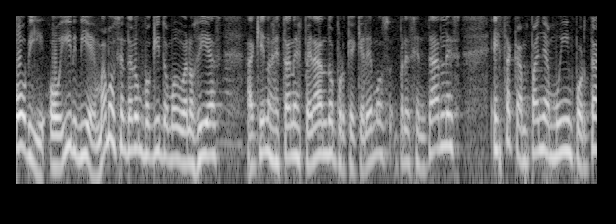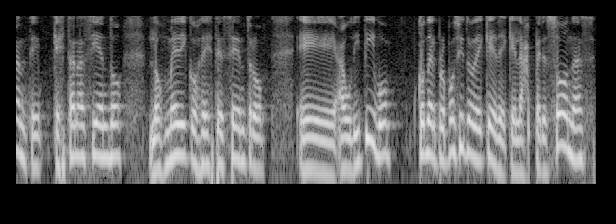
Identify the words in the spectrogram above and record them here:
OBI, Oír Bien. Vamos a entrar un poquito, muy buenos días. Aquí nos están esperando porque queremos presentarles esta campaña muy importante que están haciendo los médicos de este centro eh, auditivo con el propósito de que, de que las personas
